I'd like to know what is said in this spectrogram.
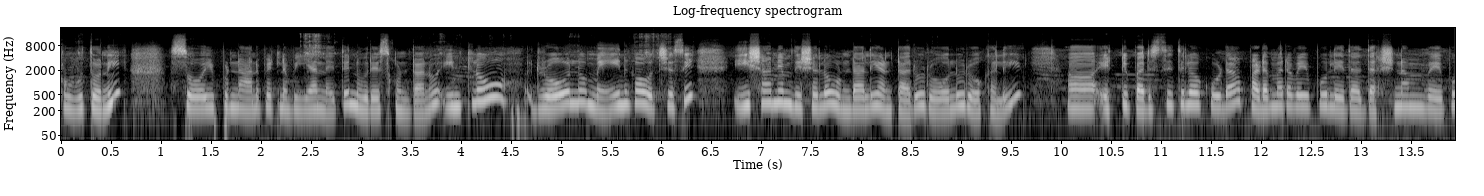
పువ్వుతోని. సో ఇప్పుడు నానబెట్టిన బియ్యాన్ని అయితే నూరేసుకుంటాను. ఇంట్లో రోలు మెయిన్గా వచ్చేసి ఈశాన్యం దిశలో ఉండాలి అంటారు రోలు రోకలి. ఎట్టి పరిస్థితిలో కూడా పడమర వైపు లేదా దక్షిణం వైపు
